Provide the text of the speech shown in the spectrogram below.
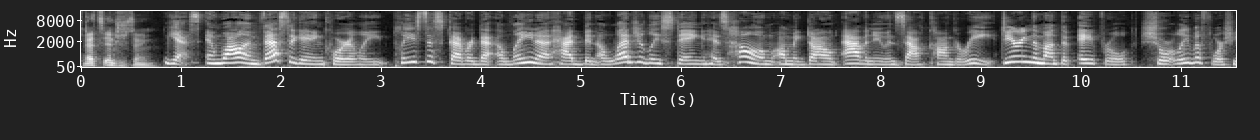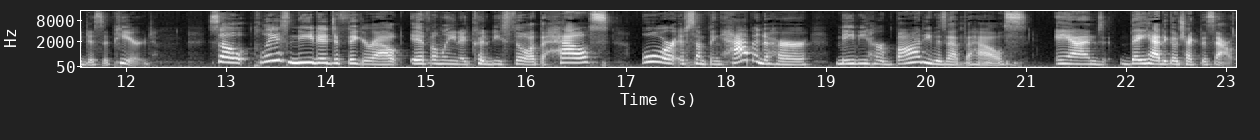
That's interesting. Yes, and while investigating Corley, police discovered that Elena had been allegedly staying in his home on McDonald Avenue in South Congaree during the month of April, shortly before she disappeared. So, police needed to figure out if Elena could be still at the house, or if something happened to her, maybe her body was at the house, and they had to go check this out.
